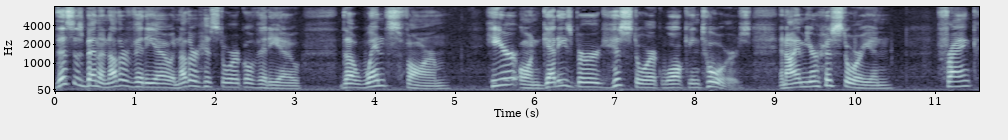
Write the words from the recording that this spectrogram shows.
This has been another video, another historical video, the Wentz Farm, here on Gettysburg Historic Walking Tours. And I am your historian, Frank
